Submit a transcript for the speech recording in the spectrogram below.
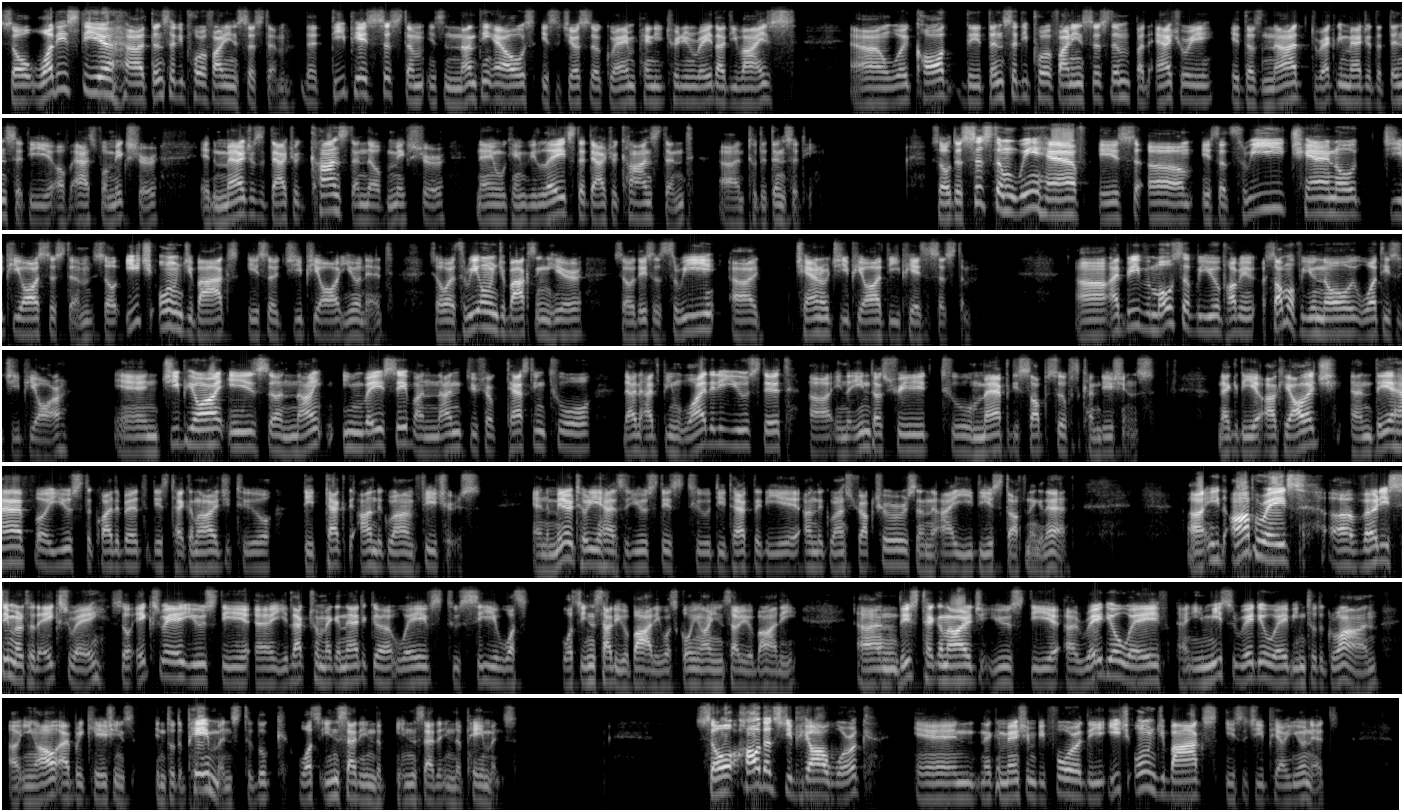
So what is the uh, density profiling system? The DPS system is nothing else. It's just a ground penetrating radar device. Uh, we call the density profiling system, but actually it does not directly measure the density of asphalt mixture. It measures the dielectric constant of mixture, then we can relate the dielectric constant uh, to the density. So the system we have is, um, is a three-channel GPR system. So each orange box is a GPR unit. So a three orange box in here. So this is three uh, channel GPR DPS system. Uh, I believe most of you, probably some of you know what is GPR. And GPR is a non-invasive and non-destructive testing tool that has been widely used it, uh, in the industry to map the subsurface conditions, like the archaeology, and they have uh, used quite a bit this technology to detect the underground features. And the military has used this to detect the underground structures and IED stuff like that. Uh, it operates uh, very similar to the X-ray. So X-ray use the uh, electromagnetic uh, waves to see what's what's inside your body, what's going on inside your body. And this technology use the uh, radio wave and emits radio wave into the ground uh, in our applications into the payments to look what's inside in the inside in the pavements. So how does GPR work? And like I mentioned before, the each orange box is a GPR unit.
